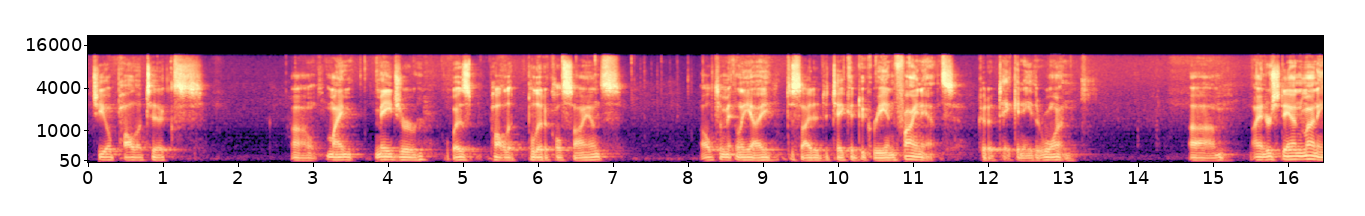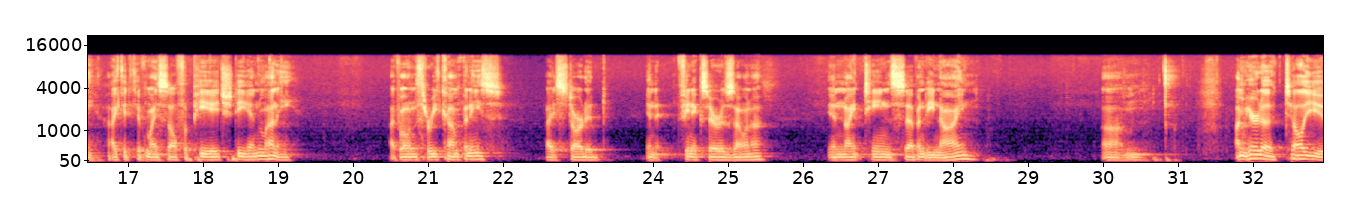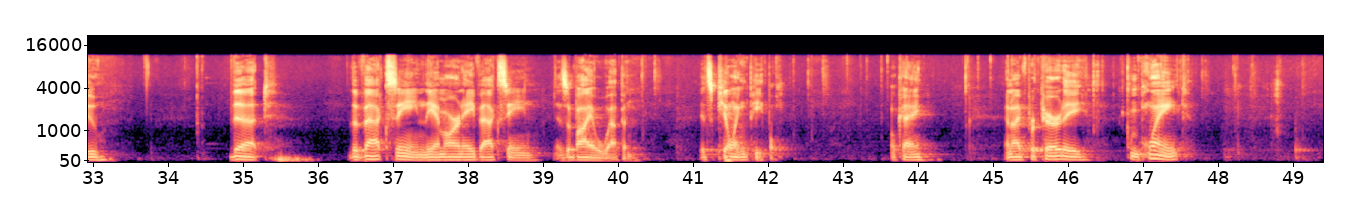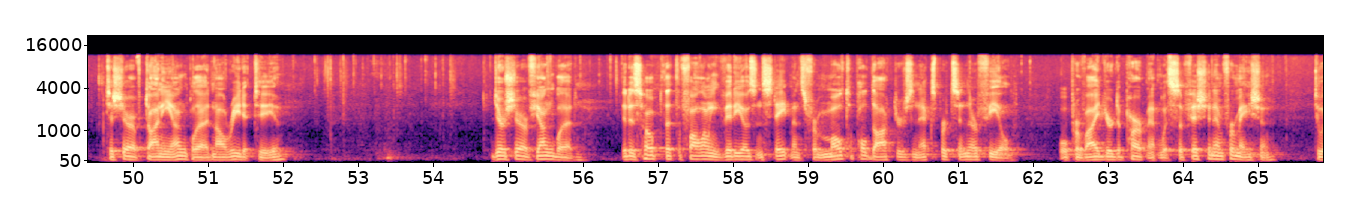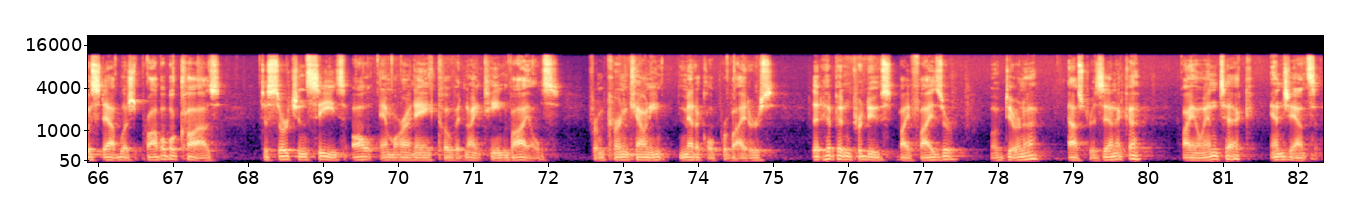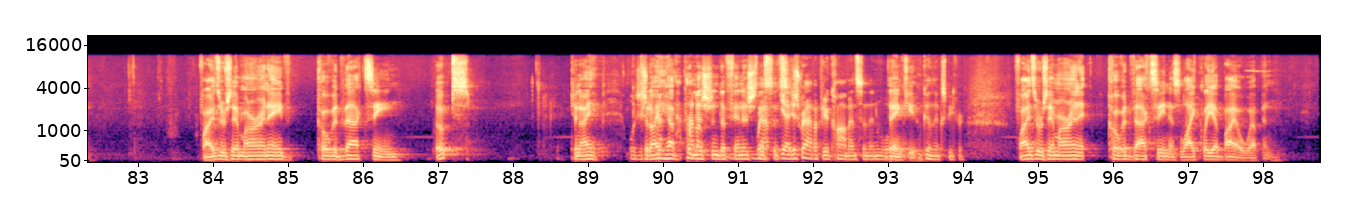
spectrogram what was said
geopolitics. Uh, my major was polit- political science. Ultimately, I decided to take a degree in finance. Could have taken either one. Um, I understand money. I could give myself a PhD in money. I've owned three companies. I started in Phoenix, Arizona in 1979. Um, I'm here to tell you that the vaccine, the mRNA vaccine, is a bioweapon. It's killing people. Okay? And I've prepared a complaint to Sheriff Donny Youngblood, and I'll read it to you. Dear Sheriff Youngblood, it is hoped that the following videos and statements from multiple doctors and experts in their field will provide your department with sufficient information to establish probable cause to search and seize all mRNA COVID 19 vials from Kern County medical providers that have been produced by Pfizer, Moderna, AstraZeneca, BioNTech, and Janssen. Pfizer's mRNA COVID vaccine, oops. Can I, Well, just could I wrap- have permission to finish Wrap- this? Yeah, just wrap up your comments and then we'll. Thank you. Go to the next speaker. Pfizer's mRNA COVID vaccine is likely a bioweapon.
